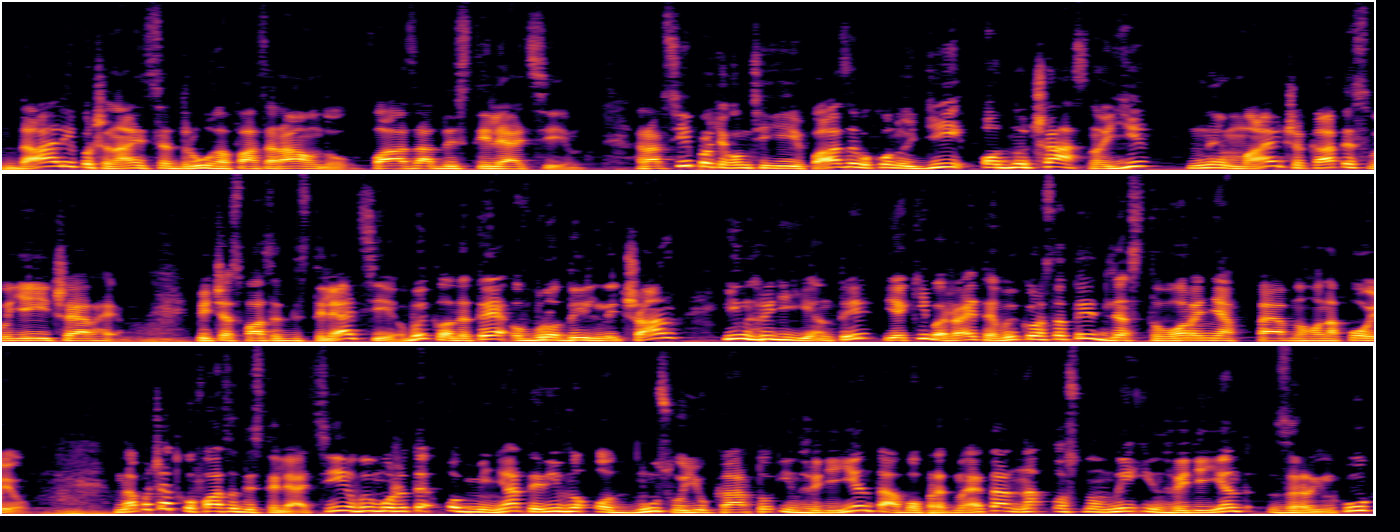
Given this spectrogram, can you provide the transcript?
Далі починається друга фаза раунду фаза дистиляції. Гравці протягом цієї фази виконують дії одночасно і не мають чекати своєї черги. Під час фази дистиляції ви кладете в бродильний чан інгредієнти, які бажаєте використати для створення певного напою. На початку фази дистиляції ви можете обміняти рівно одну свою карту інгредієнта або предмета на основний інгредієнт з ринку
